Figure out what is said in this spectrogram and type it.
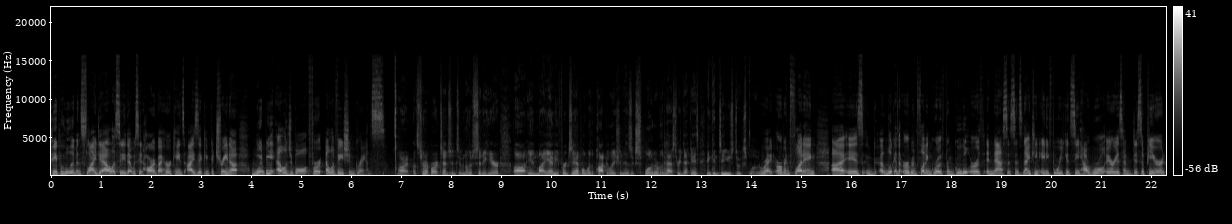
people who live in Slidell, a city that was hit hard by Hurricanes Isaac and Katrina, would be eligible for elevation grants. All right, let's turn up our attention to another city here uh, in Miami, for example, where the population has exploded over mm -hmm. the past three decades and continues to explode. Right. Urban flooding uh, is, uh, look at the urban flooding growth from Google Earth and NASA. Since 1984, you can see how rural areas have disappeared.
